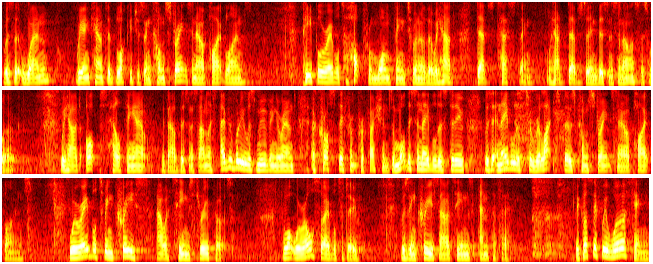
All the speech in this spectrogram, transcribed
was that when we encountered blockages and constraints in our pipelines, people were able to hop from one thing to another. We had devs testing, we had devs doing business analysis work. We had ops helping out with our business analysts. Everybody was moving around across different professions. And what this enabled us to do was it enabled us to relax those constraints in our pipelines. We were able to increase our team's throughput. But what we were also able to do was increase our team's empathy. Because if we're working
